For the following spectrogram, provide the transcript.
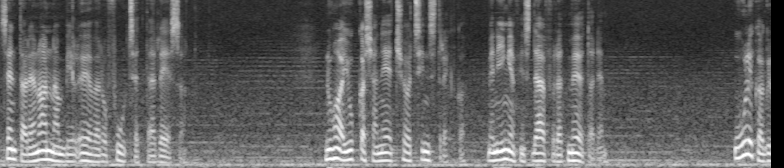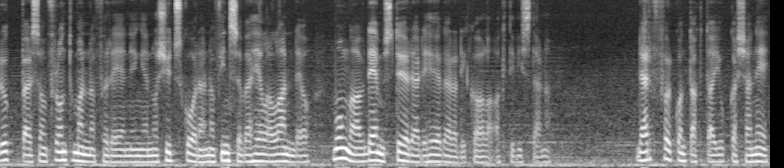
sen tar en annan bil över och fortsätter resan. Nu har Jukka Jeanette kört sin sträcka, men ingen finns där för att möta dem. Olika grupper som Frontmannaföreningen och skyddskårerna finns över hela landet och många av dem stöder de högerradikala aktivisterna. Därför kontaktar Jukka Jeanette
